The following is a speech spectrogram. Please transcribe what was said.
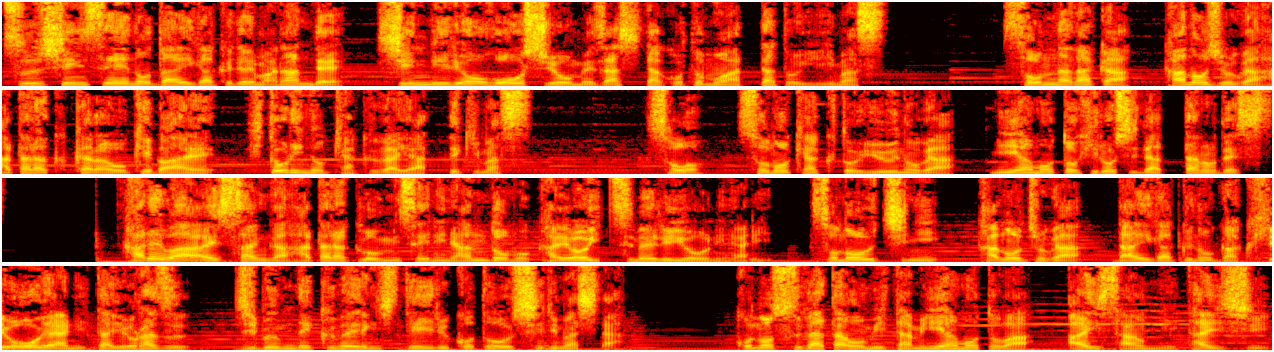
通信制の大学で学んで、心理療法士を目指したこともあったと言います。そんな中、彼女が働くから置けばへ、一人の客がやってきます。そう、その客というのが、宮本博士だったのです。彼は愛さんが働くお店に何度も通い詰めるようになり、そのうちに彼女が大学の学費を親に頼らず、自分で工面していることを知りました。この姿を見た宮本は愛さんに対し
